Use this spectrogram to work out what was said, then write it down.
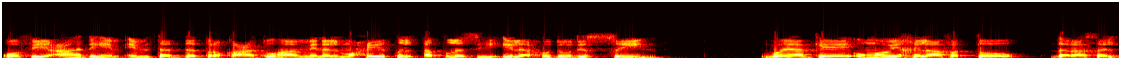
وفي عهدهم امتدت رقعتها من المحيط الأطلسي إلى حدود الصين. گویا کہ اموی خلافت تو دراصل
